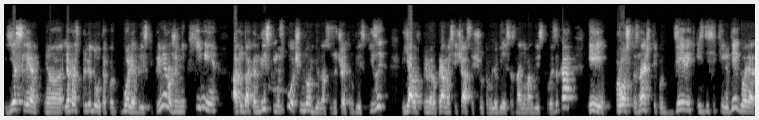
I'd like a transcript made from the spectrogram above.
если, а, я просто приведу такой более близкий пример, уже не к химии, а туда к английскому языку очень многие у нас изучают английский язык. Я вот, к примеру, прямо сейчас ищу там людей со знанием английского языка, и просто, знаешь, типа 9 из 10 людей говорят,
